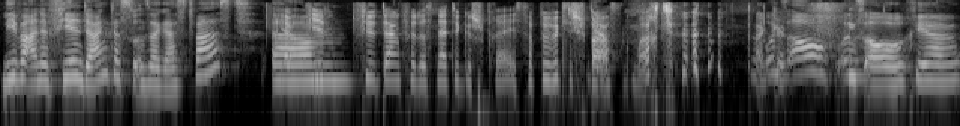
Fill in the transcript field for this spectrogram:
Liebe Anne, vielen Dank, dass du unser Gast warst. Ja, vielen, ähm, vielen Dank für das nette Gespräch. Es hat mir wirklich Spaß ja. gemacht. Danke. Uns auch, uns auch, ja.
